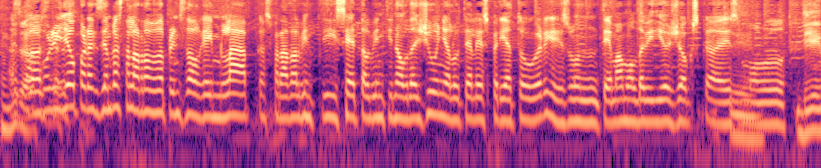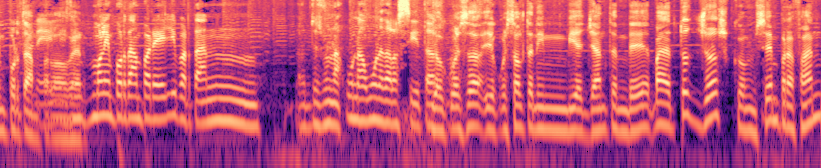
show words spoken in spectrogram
Mira, El Murillo, per exemple, està a la roda de premsa del Game Lab, que es farà del 27 al 29 de juny a l'hotel Esperia Tower, i és un tema molt de videojocs que és Sí. molt... Dia important per l'Albert. Molt important per ell i, per tant, Doncs és una, una, una de les cites. I el Quest, i el Quest el tenim viatjant també. Va, tots dos, com sempre fan,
